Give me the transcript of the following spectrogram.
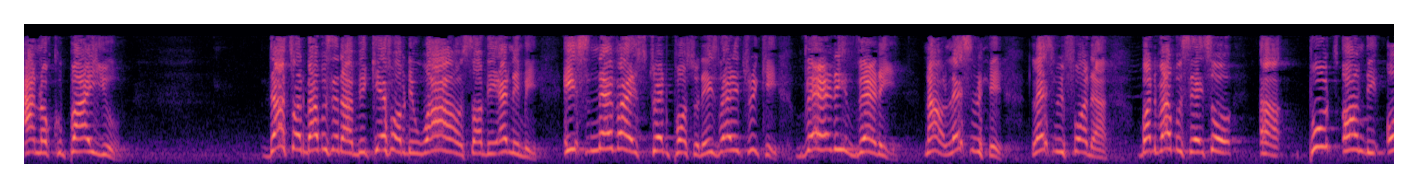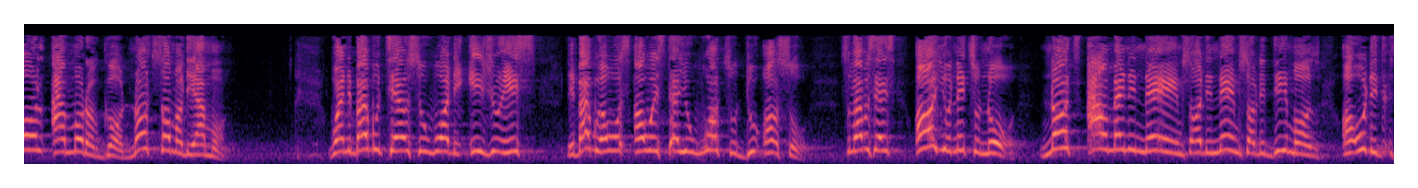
and occupy you. That's what the Bible said. That be careful of the wiles of the enemy. It's never a straight pursuit. It's very tricky. Very, very. Now, let's read. Let's read further. But the Bible says, so uh, put on the whole armor of God, not some of the armor. When the Bible tells you what the issue is, the Bible always always tell you what to do also. So the Bible says all you need to know, not how many names or the names of the demons or who the,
